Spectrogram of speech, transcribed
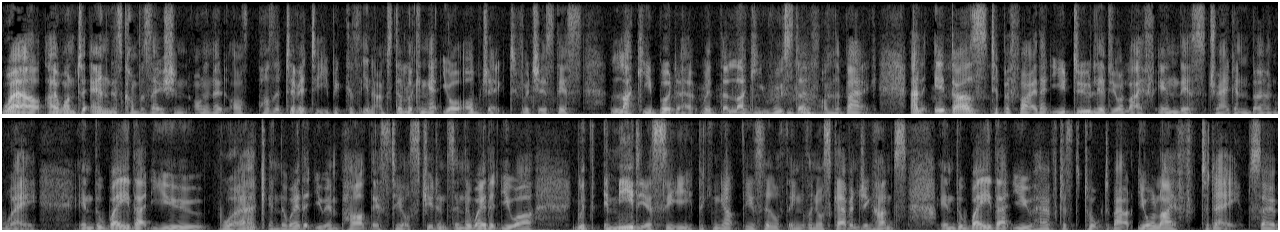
Well, I want to end this conversation on a note of positivity because, you know, I'm still looking at your object, which is this lucky Buddha with the lucky rooster on the back. And it does typify that you do live your life in this dragon burn way, in the way that you work, in the way that you impart this to your students, in the way that you are with immediacy picking up these little things on your scavenging hunts, in the way that you have just talked about your life today. So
